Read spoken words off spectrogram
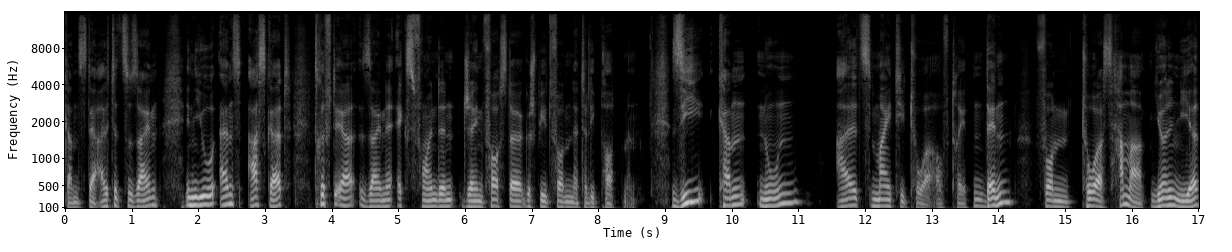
ganz der Alte zu sein. In New Asgard trifft er seine Ex-Freundin Jane Foster, gespielt von Natalie Portman. Sie kann nun als Mighty Thor auftreten, denn von Thors Hammer Mjölnir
